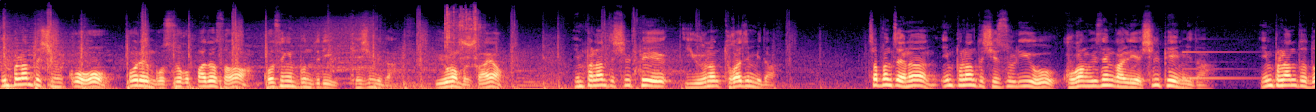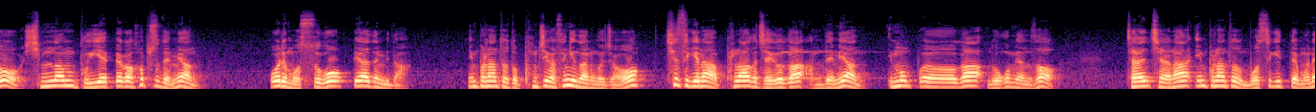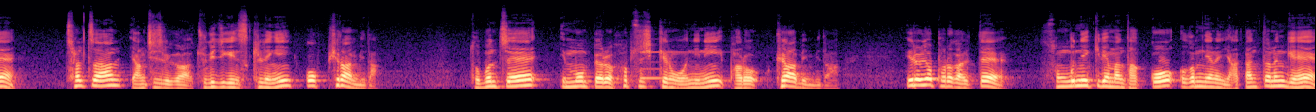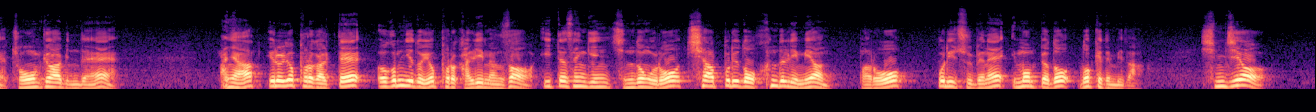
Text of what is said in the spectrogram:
임플란트 심고 오래 못 쓰고 빠져서 고생인 분들이 계십니다. 이유가 뭘까요? 임플란트 실패의 이유는 두 가지입니다. 첫 번째는 임플란트 시술 이후 구강 위생 관리의 실패입니다. 임플란트도 심는 부위의 뼈가 흡수되면 오래 못 쓰고 빼야 됩니다. 임플란트도 풍치가 생긴다는 거죠. 치석이나 플라그 제거가 안 되면 잇몸뼈가 녹으면서 자연치아나 임플란트도 못 쓰기 때문에 철저한 양치질과 주기적인 스킬링이 꼭 필요합니다. 두 번째 잇몸뼈를 흡수시키는 원인이 바로 교합입니다. 이를 옆으로 갈 때 송곳니끼리만 닿고 어금니는 약간 뜨는 게 좋은 교합인데 만약 이를 옆으로 갈 때 어금니도 옆으로 갈리면서 이때 생긴 진동으로 치아 뿌리도 흔들리면 바로 뿌리 주변의 잇몸뼈도 녹게 됩니다. 심지어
